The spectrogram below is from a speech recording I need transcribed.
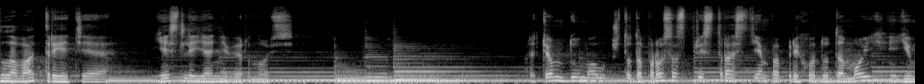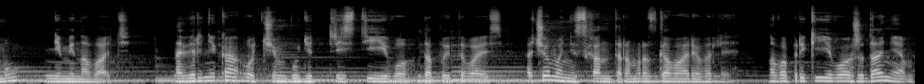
Глава 3. Если я не вернусь. Артем думал, что допроса с пристрастием по приходу домой ему не миновать. Наверняка отчим будет трясти его, допытываясь, о чем они с Хантером разговаривали. Но вопреки его ожиданиям,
